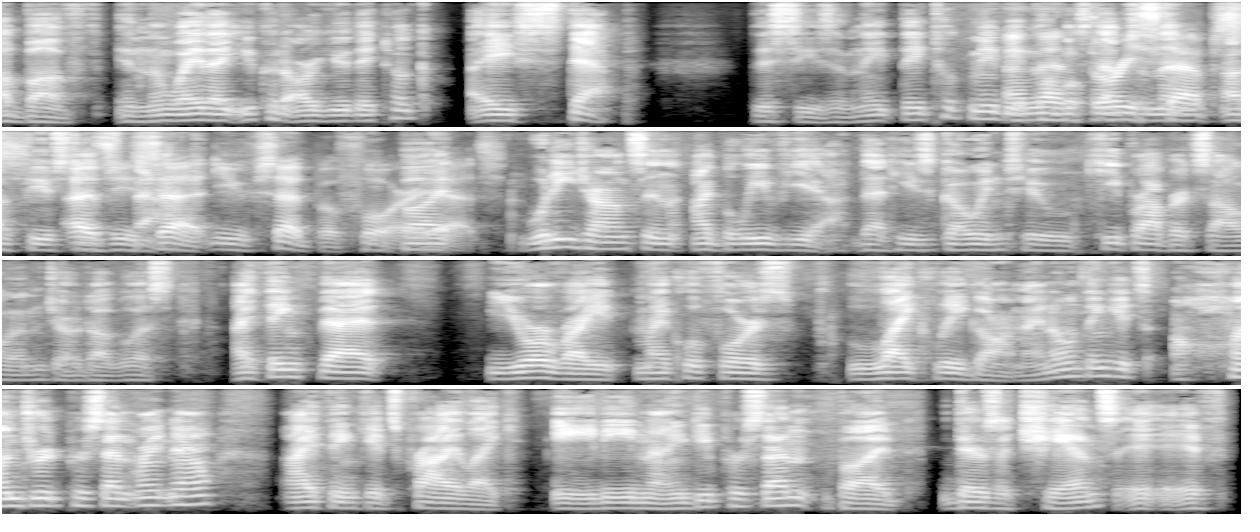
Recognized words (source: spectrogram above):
above in the way that you could argue they took a step this season. They they took maybe and a couple steps, steps, and then a few steps as you back. said, you've said before. But yes, Woody Johnson, I believe, yeah, that he's going to keep Robert Saleh and Joe Douglas. I think that you're right. Michael is likely gone. I don't think it's 100% right now. I think it's probably like 80, 90%, but there's a chance if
